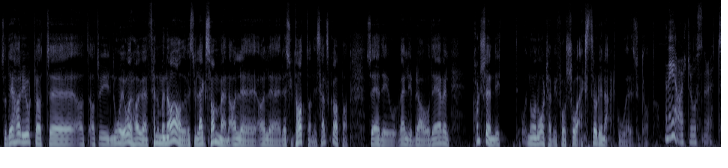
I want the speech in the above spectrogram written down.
Så Det har gjort at, eh, at, at, vi nå i år har jo en fenomenal Hvis du legger sammen alle, alle, resultatene i selskapene, så er det jo veldig bra. Og det er vel kanskje litt, noen år til vi får så ekstraordinært gode resultater. Men er alt rosenrødt?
